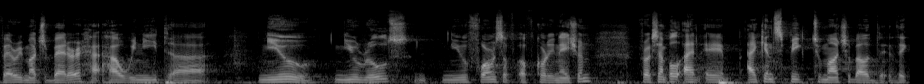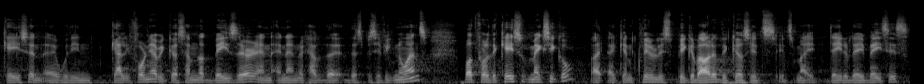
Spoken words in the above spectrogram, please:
very much better how we need uh, new, new rules, new forms of, of coordination. For example, I, uh, I can speak too much about the, the case in, uh, within California because I'm not based there and, and I don't have the, the specific nuance. But for the case of Mexico, I, I can clearly speak about it because it's, it's my day-to-day -day basis.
